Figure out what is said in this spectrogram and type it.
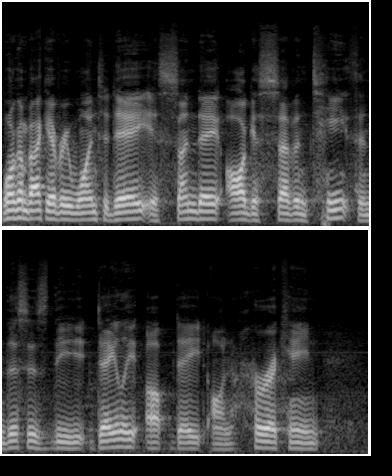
Welcome back, everyone. Today is Sunday, August 17th, and this is the daily update on Hurricane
